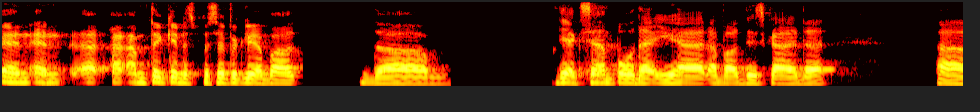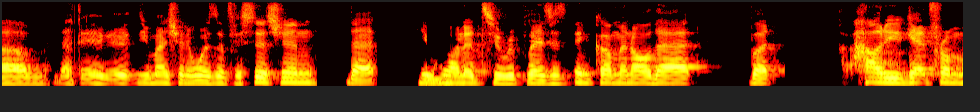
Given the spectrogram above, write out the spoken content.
and and I, am thinking specifically about the um, the example that you had about this guy that um, think you mentioned it was a physician that he wanted to replace his income and all that. But how do you get from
